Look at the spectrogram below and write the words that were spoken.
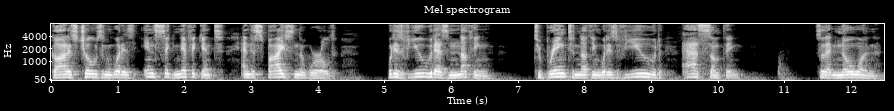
God has chosen what is insignificant and despised in the world, what is viewed as nothing, to bring to nothing what is viewed as something, so that no one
